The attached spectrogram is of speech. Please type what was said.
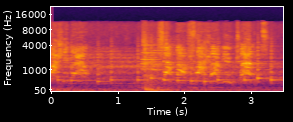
talking about? Shut the fuck up, you cunt!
